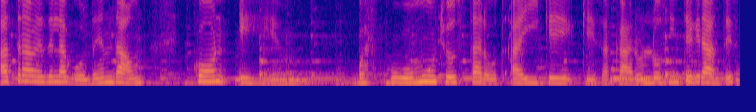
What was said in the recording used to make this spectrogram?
a través de la Golden Dawn con... Eh, bueno, hubo muchos tarot ahí que, sacaron los integrantes,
